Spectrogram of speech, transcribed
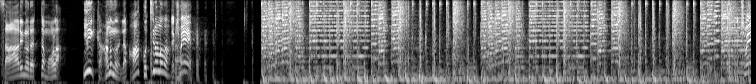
സാറിനൊരൊറ്റ മോള. ഈ കാണുന്നതല്ല ആ കൊച്ചിനുള്ളതാ. ലക്ഷ്മി! ലക്ഷ്മി!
